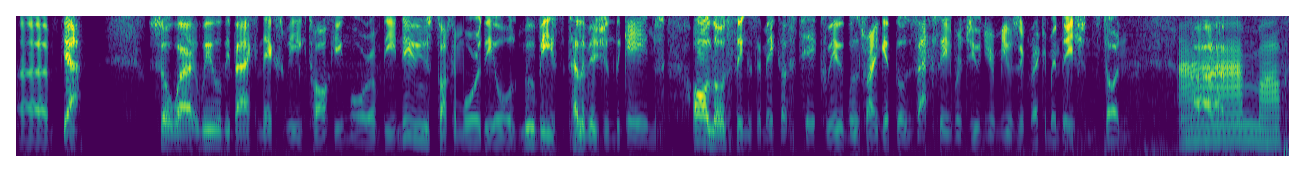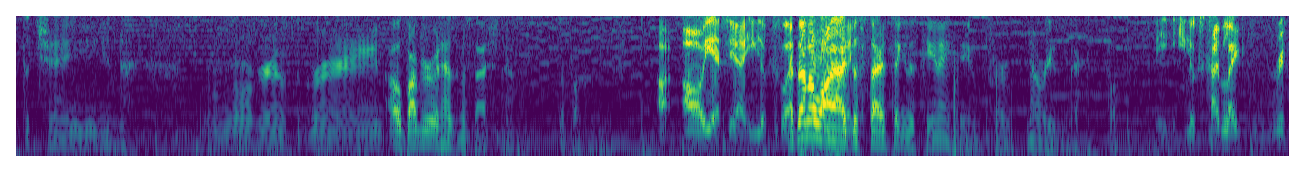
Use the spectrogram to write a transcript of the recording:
Um, yeah. So uh, we will be back next week talking more of the news, talking more of the old movies, the television, the games, all those things that make us tick. We, we'll try and get those Zack Sabre Jr. music recommendations done. I'm off the chain. Against the grain. Oh, Bobby Roode has a mustache now. That's awesome. Uh, oh yes, yeah, he looks like. I don't know why I just started singing this TNA theme for no reason there. But He, he looks kind of like Rick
